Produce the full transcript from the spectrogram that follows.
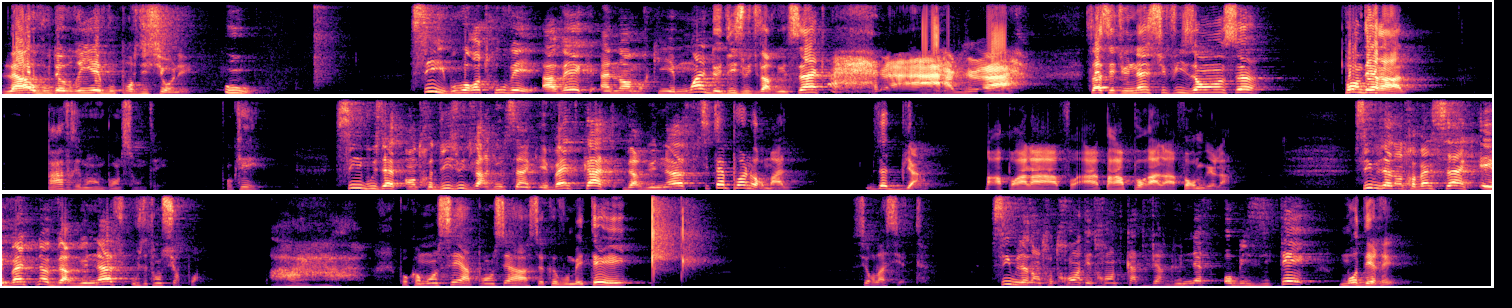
là où vous devriez vous positionner, où? Si vous vous retrouvez avec un nombre qui est moins de 18,5, ça c'est une insuffisance pondérale. Pas vraiment en bonne santé. OK? Si vous êtes entre 18,5 et 24,9, c'est un poids normal. Vous êtes bien par rapport à la, par formule. Si vous êtes entre 25 et 29,9, vous êtes en surpoids. Ah faut commencer à penser à ce que vous mettez sur l'assiette. Si vous êtes entre 30 et 34,9 obésité modérée,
